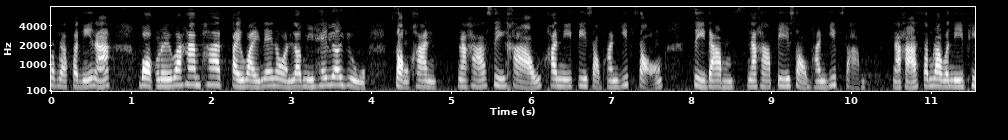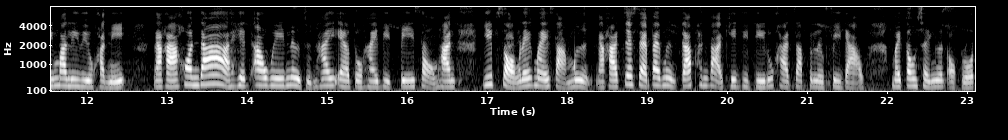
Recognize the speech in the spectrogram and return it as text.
สำหรับคันนี้นะ บอกเลยว่าห้ามพลาดไปไวแน่นอน เรามีให้เลือกอยู่ 2 คันนะคะ สีขาวคันนี้ปี 2022 สีดำนะคะ ปี 2023 นะคะสำหรับวันนี้พิงค์มารีวิวคันนี้นะคะ Honda HR-V 1.5 L ตัวไฮบริดปี 2022 เลขไม้30,000นะคะ 789,000 บาทเครดิตดีลูกค้าจับไปเลยฟรีดาวน์ไม่ต้องใช้เงินออกรถ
